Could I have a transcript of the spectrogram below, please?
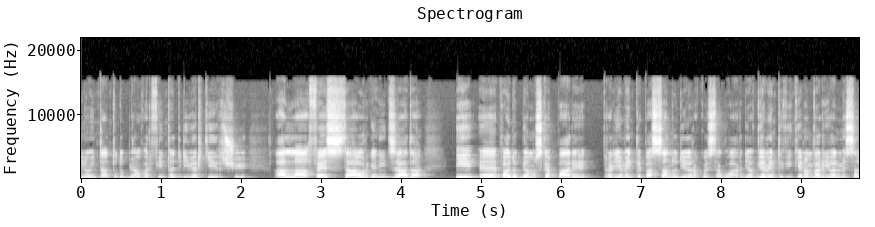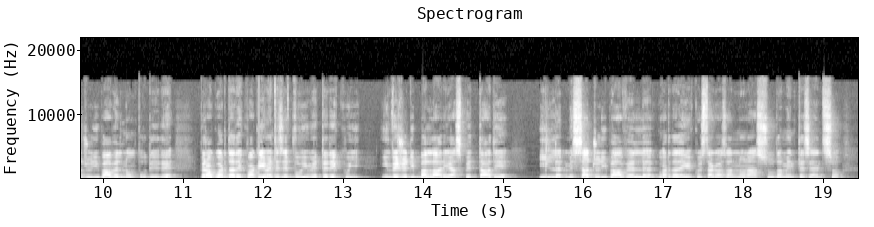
noi intanto dobbiamo far finta di divertirci alla festa organizzata e eh, poi dobbiamo scappare praticamente passando dietro a questa guardia. Ovviamente finché non vi arriva il messaggio di Pavel non potete, però guardate qua, praticamente se voi vi mettete qui invece di ballare e aspettate il messaggio di Pavel, guardate che questa cosa non ha assolutamente senso.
